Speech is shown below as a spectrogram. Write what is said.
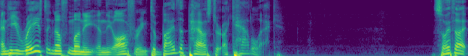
And he raised enough money in the offering to buy the pastor a Cadillac. So I thought,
